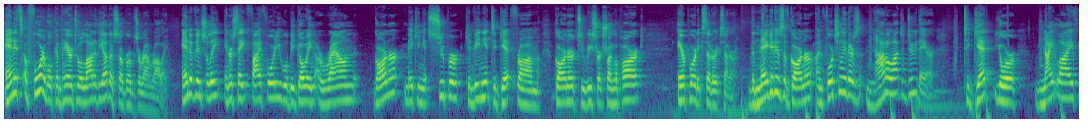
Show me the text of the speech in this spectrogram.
And it's affordable compared to a lot of the other suburbs around Raleigh. And eventually, Interstate 540 will be going around Garner, making it super convenient to get from Garner to Research Triangle Park airport, etc., etc. The negatives of Garner, unfortunately, there's not a lot to do there. To get your nightlife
